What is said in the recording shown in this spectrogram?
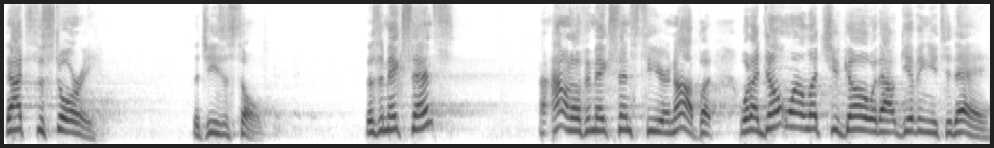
That's the story that Jesus told. Does it make sense? I don't know if it makes sense to you or not, but what I don't want to let you go without giving you today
